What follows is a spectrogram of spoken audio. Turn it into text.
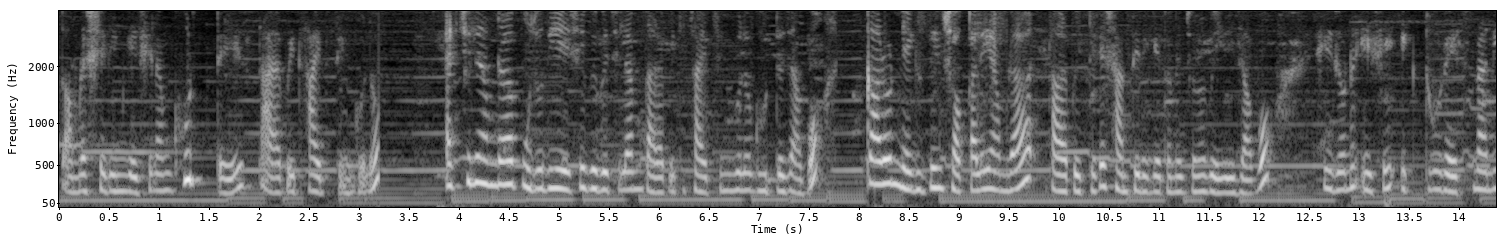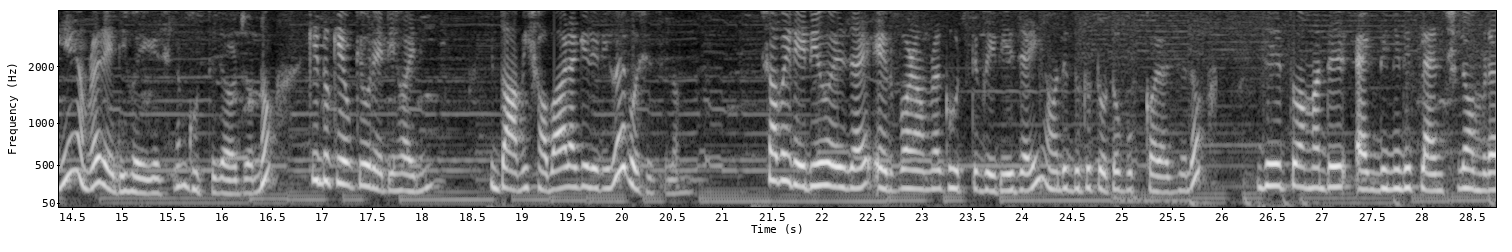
তো আমরা সেদিন গেছিলাম ঘুরতে, তারাপীঠ সাইট সিনগুলো অ্যাকচুয়ালি আমরা পুজো দিয়ে এসে ভেবেছিলাম তারাপীঠে সাইট সিনগুলো ঘুরতে যাব। কারণ নেক্সট দিন সকালেই আমরা তারাপীঠ থেকে শান্তিনিকেতনের জন্য বেরিয়ে যাব। সেই জন্য এসে একটু রেস্ট না নিয়ে আমরা রেডি হয়ে গেছিলাম ঘুরতে যাওয়ার জন্য। কিন্তু কেউ কেউ রেডি হয়নি। কিন্তু আমি সবার আগে রেডি হয়ে বসেছিলাম। সবাই রেডি হয়ে যায়, এরপর আমরা ঘুরতে বেরিয়ে যাই। আমাদের দুটো টোটো বুক করা ছিল। যেহেতু আমাদের একদিনেরই প্ল্যান ছিল আমরা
